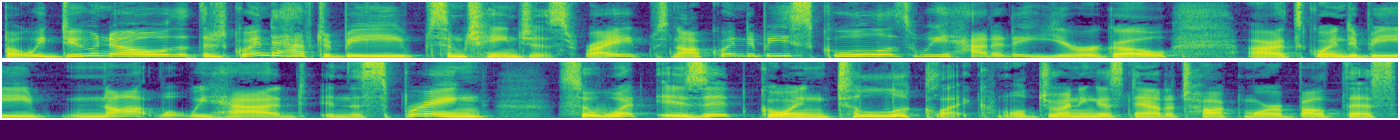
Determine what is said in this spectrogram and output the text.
but we do know that there's going to have to be some changes, right? It's not going to be school as we had it a year ago. Uh, it's going to be not what we had in the spring. So, what is it going to look like? Well, joining us now to talk more about this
